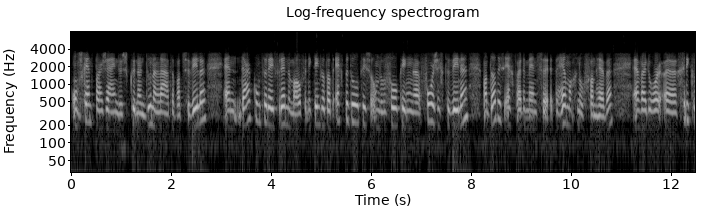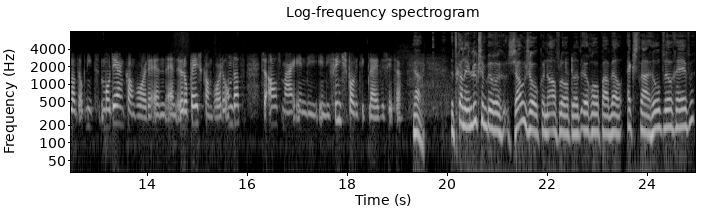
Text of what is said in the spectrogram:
onschendbaar zijn, dus kunnen doen en laten wat ze willen. En daar komt een referendum over. En ik denk dat dat echt bedoeld is om de bevolking voor zich te winnen. Want dat is echt waar de mensen helemaal genoeg van hebben. En waardoor Griekenland ook niet modern kan worden en, en Europees kan worden. Omdat ze alsmaar in die, in die vriendjespolitiek blijven zitten. Ja. Het kan in Luxemburg zou zo kunnen aflopen dat Europa wel extra hulp wil geven.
